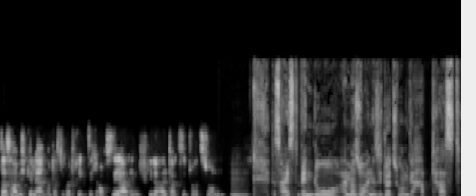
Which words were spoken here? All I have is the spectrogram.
Das habe ich gelernt und das überträgt sich auch sehr in viele Alltagssituationen. Hm. Das heißt, wenn du einmal so eine Situation gehabt hast,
